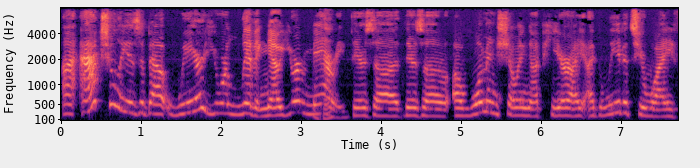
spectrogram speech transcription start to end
uh, actually is about where you're living. Now you're married. There's a there's a, a woman showing up here. I, I believe it's your wife.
